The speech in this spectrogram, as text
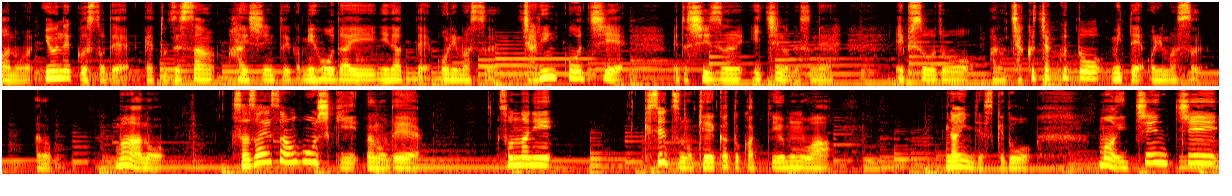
まあ、の UNEXT で、えっと、絶賛配信というか見放題になっております「じゃりんこ知恵」えっと、シーズン1のですねエピソードをあの着々と見ております。あのまああのサザエさん方式なのでそんなに季節の経過とかっていうものはないんですけどまあ一日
